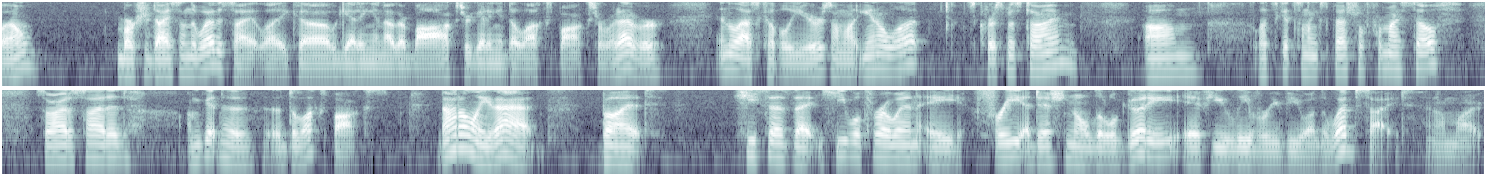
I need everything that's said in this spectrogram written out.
well, merchandise on the website, like uh, getting another box or getting a deluxe box or whatever. In the last couple years, I'm like, you know what? It's Christmas time. Um, let's get something special for myself. So I decided I'm getting a, a deluxe box. Not only that, but he says that he will throw in a free additional little goodie if you leave a review on the website. And I'm like,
